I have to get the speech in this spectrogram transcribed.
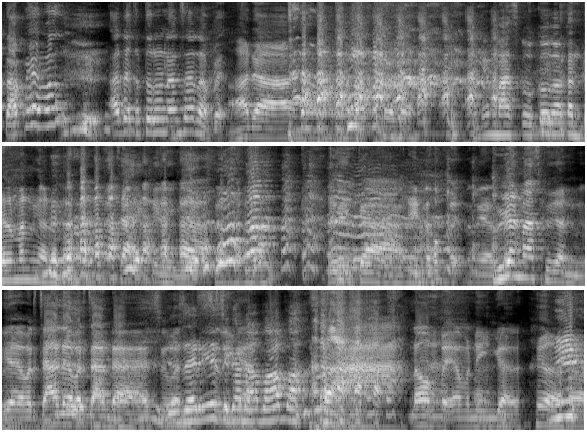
Tapi emang ada keturunan sana, Pak. ada. Ini Mas Koko gak kendelmen kan. Ngajak iki. Tiga. Inopet ternyata. Guyon Mas guyon. Ya bercanda bercanda. Ya serius juga enggak apa-apa. Nope yang meninggal. Iya.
